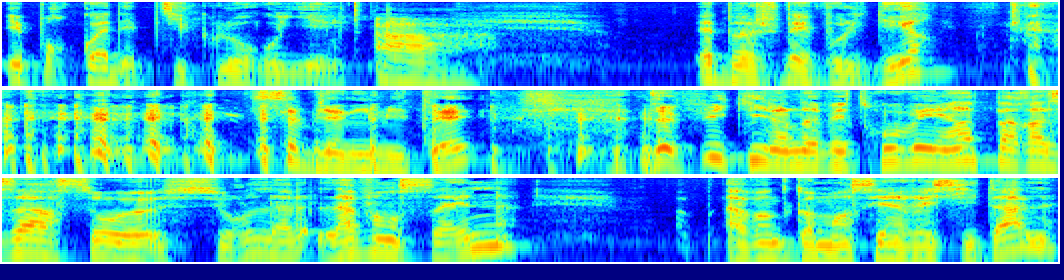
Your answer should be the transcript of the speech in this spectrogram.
Et pourquoi des petits clous rouillés? Ah, Eh ben, je vais vous le dire. c'est bien imité. Depuis qu'il en avait trouvé un par hasard sur, sur la- l'avant-scène, avant de commencer un récital,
